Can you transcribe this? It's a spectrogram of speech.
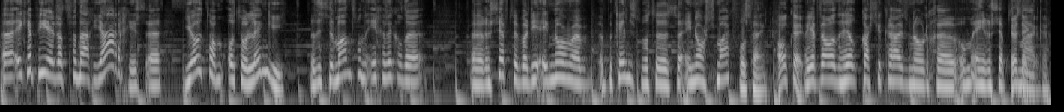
Eh, ik heb hier dat vandaag jarig is. eh Jotam Ottolenghi. Dat is de man van de ingewikkelde eh, recepten... maar die enorm eh, bekend is omdat ze enorm smaakvol zijn. Oké. Maar je hebt wel een heel kastje kruiden nodig eh, om één recept te maken.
